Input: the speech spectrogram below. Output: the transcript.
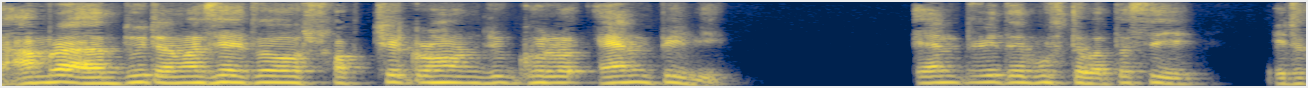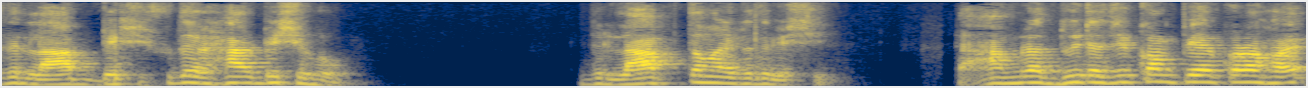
আমরা দুইটার মাঝে তো সবচেয়ে গ্রহণযোগ্য হলো এনপিভি। এনপিভিতে বুঝতে পারতেছি এটাতে লাভ বেশি সুদের হার বেশি হোক, কিন্তু লাভ তো আমার এটাতে বেশি। তা আমরা দুইটা যে কম্পেয়ার করা হয়,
